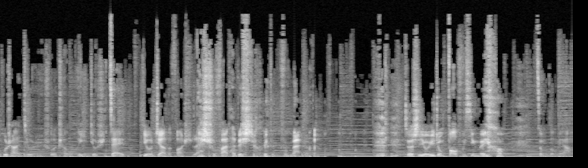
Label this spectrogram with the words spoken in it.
乎上就有人说陈慧音就是在用这样的方式来抒发他对社会的不满，就是有一种报复性的要。怎么怎么样？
